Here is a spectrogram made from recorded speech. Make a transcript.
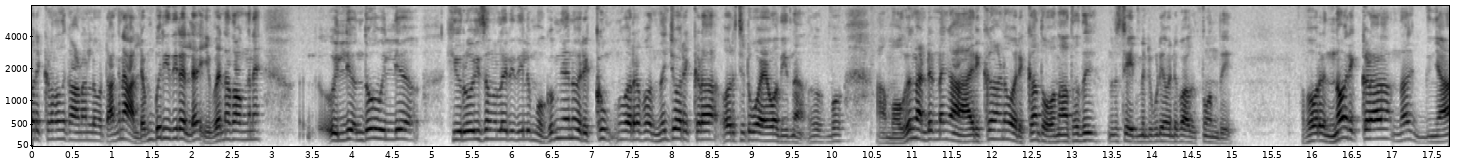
ഒരക്കണം എന്ന് കാണാനല്ലോ പറ്റും. അങ്ങനെ അലമ്പ് രീതിയിലല്ല ഇവൻ അതോ അങ്ങനെ വലിയ എന്തോ വലിയ ഹീറോയിസം എന്നുള്ള രീതിയിൽ മുഖം ഞാൻ ഒരക്കും എന്ന് പറയുമ്പോൾ വെച്ചാൽ ഒരക്കട ഒരച്ചിട്ട് പോയാൽ മതി എന്നാ നോക്കുമ്പോൾ ആ മുഖം കണ്ടിട്ടുണ്ടെങ്കിൽ ആർക്കാണ് ഒരക്കാൻ തോന്നാത്തത് എന്നൊരു സ്റ്റേറ്റ്മെന്റ് കൂടി അവന്റെ ഭാഗത്ത് വന്നത് അപ്പോൾ പറയും എന്നാ ഒരക്കട എന്നാൽ ഞാൻ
